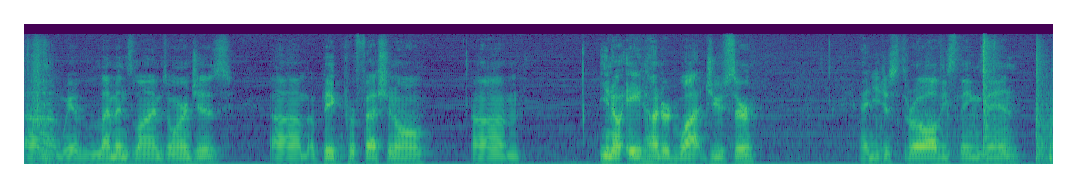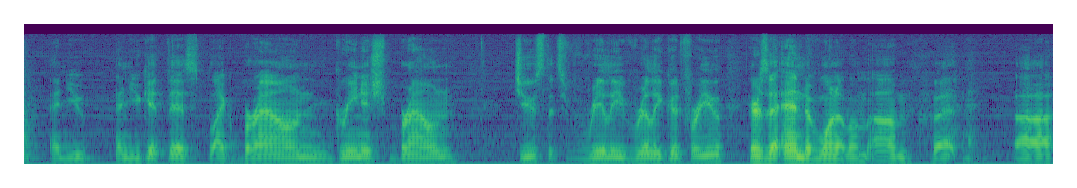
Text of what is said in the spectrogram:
Um, we have lemons, limes, oranges, um, a big professional, um, you know, 800 watt juicer, and you just throw all these things in, and you and you get this like brown, greenish brown juice that's really really good for you. Here's the end of one of them, um, but. Uh,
